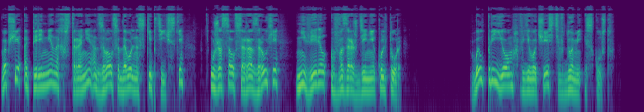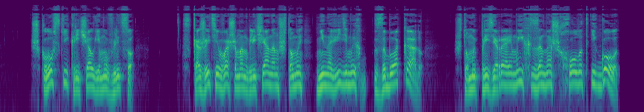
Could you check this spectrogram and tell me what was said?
Вообще о переменах в стране отзывался довольно скептически, ужасался разрухи, не верил в возрождение культуры. Был прием в его честь в Доме искусств. Шкловский кричал ему в лицо. «Скажите вашим англичанам, что мы ненавидим их за блокаду, что мы презираем их за наш холод и голод,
